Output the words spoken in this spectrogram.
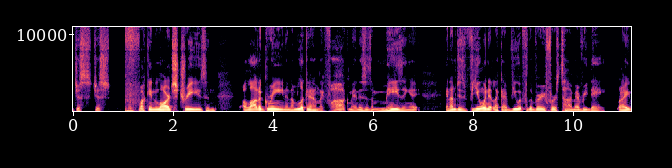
Just just fucking large trees and a lot of green and I'm looking at it, I'm like, fuck, man, this is amazing. It, and I'm just viewing it like I view it for the very first time every day, right?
